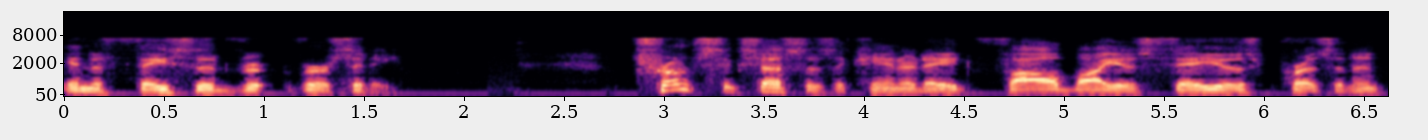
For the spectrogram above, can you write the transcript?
in the face of adversity. Trump's success as a candidate, followed by his failure as president,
